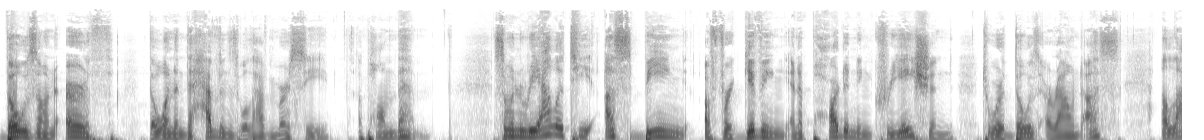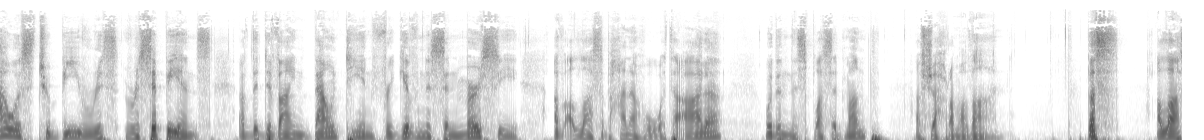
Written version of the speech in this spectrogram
those on earth, the one in the heavens will have mercy upon them. So, in reality, us being a forgiving and a pardoning creation toward those around us allow us to be re- recipients of the divine bounty and forgiveness and mercy of Allah subhanahu wa ta'ala within this blessed month of Shahr Ramadan. Thus, Allah,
